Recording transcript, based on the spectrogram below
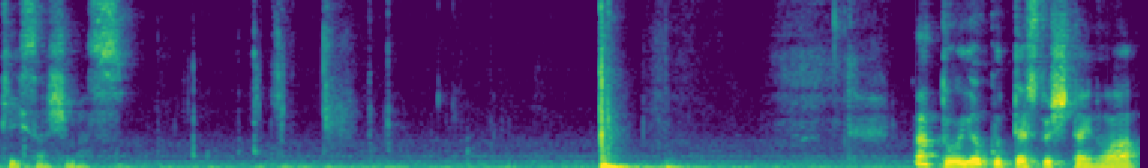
計算します。あと、よくテストしたいのは、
